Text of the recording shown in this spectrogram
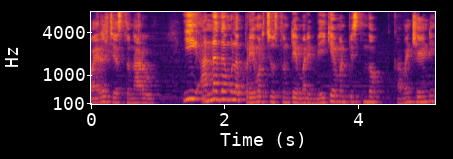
వైరల్ చేస్తున్నారు. ఈ అన్నదమ్ముల ప్రేమను చూస్తుంటే మరి మీకేమనిపిస్తుందో కామెంట్ చేయండి.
